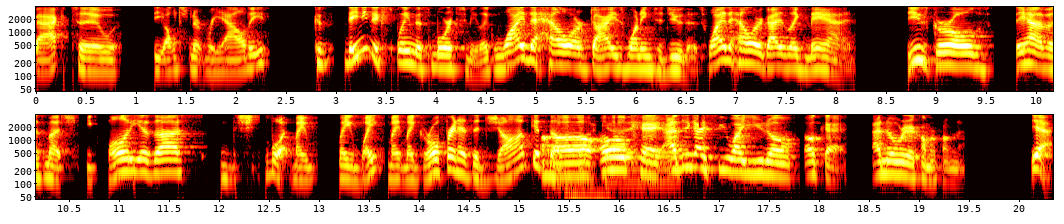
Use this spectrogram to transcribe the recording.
back to the alternate reality. Because they need to explain this more to me. Like why the hell are guys wanting to do this? Why the hell are guys like man these girls they have as much equality as us. What my my white my, my girlfriend has a job? Get the uh, okay. I think i see why you don't okay. I know where you're coming from now yeah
